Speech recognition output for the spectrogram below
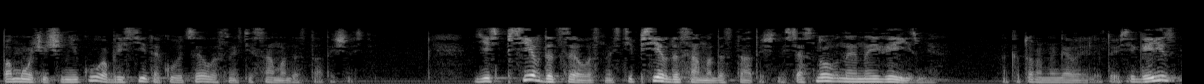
помочь ученику обрести такую целостность и самодостаточность. Есть псевдоцелостность и псевдосамодостаточность, основанная на эгоизме – о котором мы говорили. То есть эгоизм,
